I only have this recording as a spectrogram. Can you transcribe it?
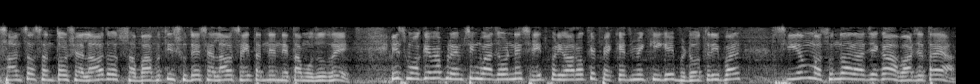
सांसद संतोष शहलावत और सभापति सुदेश शहलावत सहित अन्य नेता मौजूद रहे। इस मौके पर प्रेम सिंह बाजोर ने शहीद परिवारों के पैकेज में की गई बढ़ोतरी पर सीएम वसुंधरा राजे का आभार जताया।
